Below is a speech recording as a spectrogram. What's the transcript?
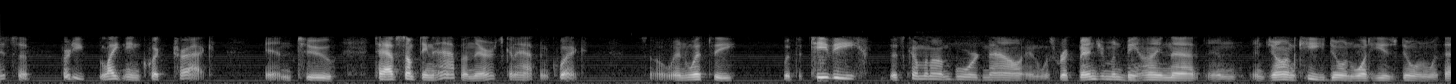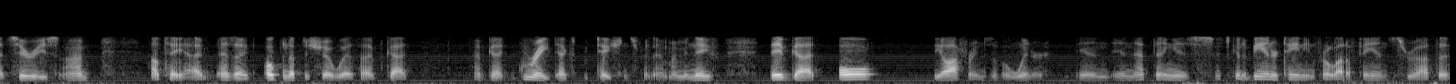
it's a pretty lightning quick track, and to to have something happen there, it's going to happen quick. So, and with the with the TV that's coming on board now, and with Rick Benjamin behind that, and and John Key doing what he is doing with that series, I'm, I'll tell you, I, as I opened up the show with, I've got I've got great expectations for them. I mean, they've they've got all the offerings of a winner, and and that thing is it's going to be entertaining for a lot of fans throughout the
